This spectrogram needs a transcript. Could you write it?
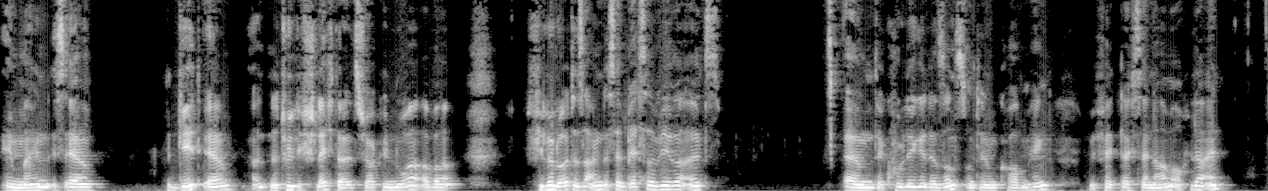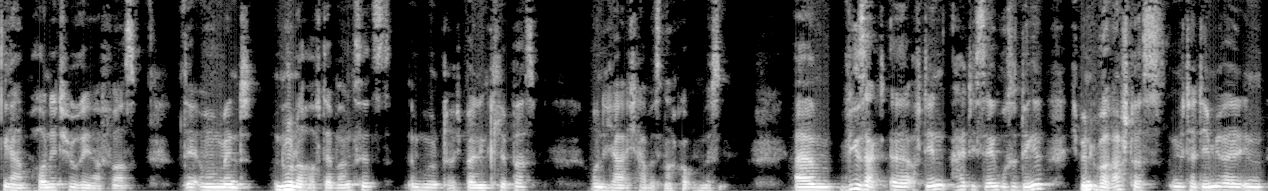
Immerhin ist er, geht er natürlich schlechter als Jacques Noir, aber viele Leute sagen, dass er besser wäre als ähm, der Kollege, der sonst unter dem Korben hängt. Mir fällt gleich sein Name auch wieder ein. Ja, Ronny Thüringer war's, der im Moment nur noch auf der Bank sitzt, im Moment gleich bei den Clippers. Und ja, ich habe es nachgucken müssen. Ähm, wie gesagt, äh, auf den halte ich sehr große Dinge. Ich bin überrascht, dass Mita Demirel ihn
